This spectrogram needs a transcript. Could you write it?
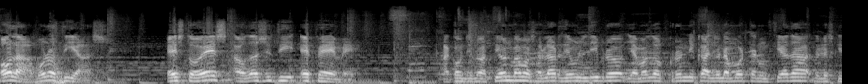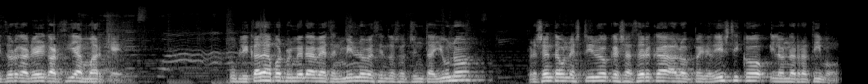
Hola, buenos días. Esto es Audacity FM. A continuación vamos a hablar de un libro llamado Crónica de una muerte anunciada del escritor Gabriel García Márquez. Publicada por primera vez en 1981, presenta un estilo que se acerca a lo periodístico y lo narrativo.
